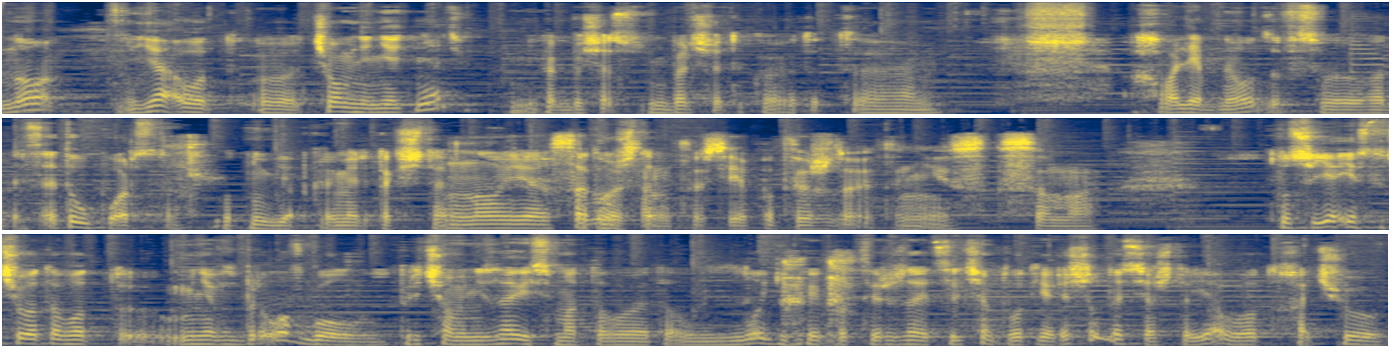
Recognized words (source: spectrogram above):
Но я вот, э, чего мне не отнять, как бы сейчас небольшой такой этот э, хвалебный отзыв в свой адрес, это упорство. Вот, ну, я, по крайней мере, так считаю. Ну, я согласен, что... то есть я подтверждаю, это не сама Потому что я, если чего-то вот мне взбрело в голову, причем независимо от того, это логикой подтверждается или чем-то, вот я решил для себя, что я вот хочу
